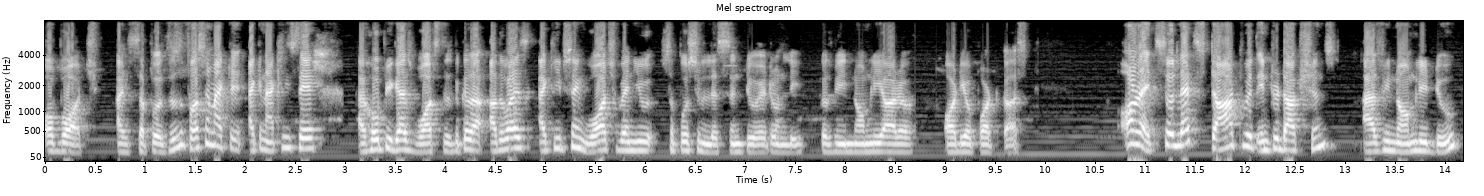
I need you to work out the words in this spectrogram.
watch. I suppose this is the first time I can I can actually say I hope you guys watch this because otherwise I keep saying watch when you're supposed to listen to it only because we normally are a audio podcast. All right, so let's start with introductions as we normally do.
